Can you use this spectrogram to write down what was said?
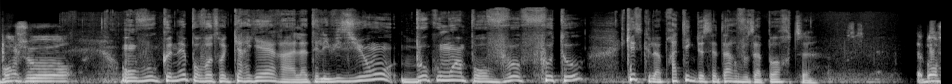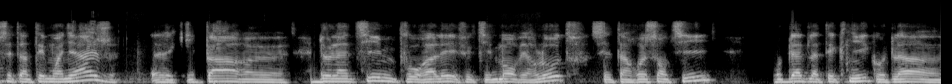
Bonjour. On vous connaît pour votre carrière à la télévision, beaucoup moins pour vos photos. Qu'est-ce que la pratique de cet art vous apporte? D'abord, c'est un témoignage euh, qui part euh, de l'intime pour aller effectivement vers l'autre. C'est un ressenti, au-delà de la technique, au-delà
